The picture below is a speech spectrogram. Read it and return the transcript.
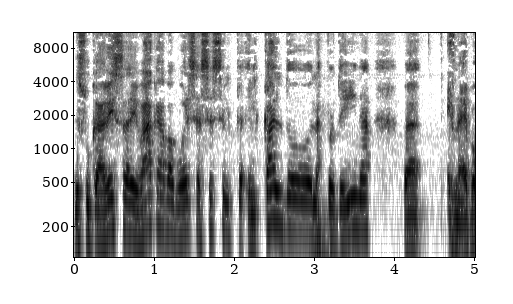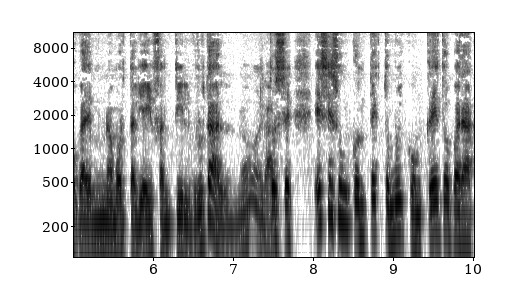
de su cabeza de vaca para poderse hacerse el, el caldo, las mm. proteínas, para es una época de una mortalidad infantil brutal, ¿no? Entonces, ese es un contexto muy concreto para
